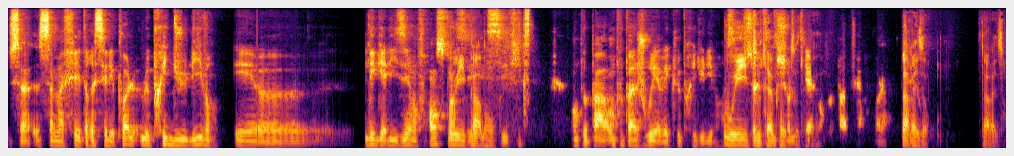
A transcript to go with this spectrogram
ça m'a fait dresser les poils. Le prix du livre est euh, légalisé en France. oui, pardon. C'est fixe. On peut pas, on peut pas jouer avec le prix du livre. Oui, tout à fait. Sur lequel on peut pas faire. Voilà. T'as raison. T'as raison.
